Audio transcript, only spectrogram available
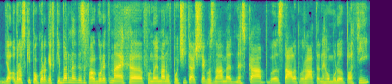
Dělal obrovský pokrok v kybernetice, v algoritmech, v Neumannův počítač, jak ho známe dneska, stále pořád ten jeho model platí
